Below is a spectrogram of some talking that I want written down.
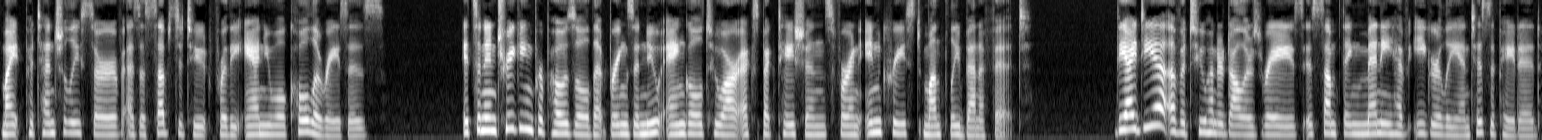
might potentially serve as a substitute for the annual COLA raises. It's an intriguing proposal that brings a new angle to our expectations for an increased monthly benefit. The idea of a $200 raise is something many have eagerly anticipated.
